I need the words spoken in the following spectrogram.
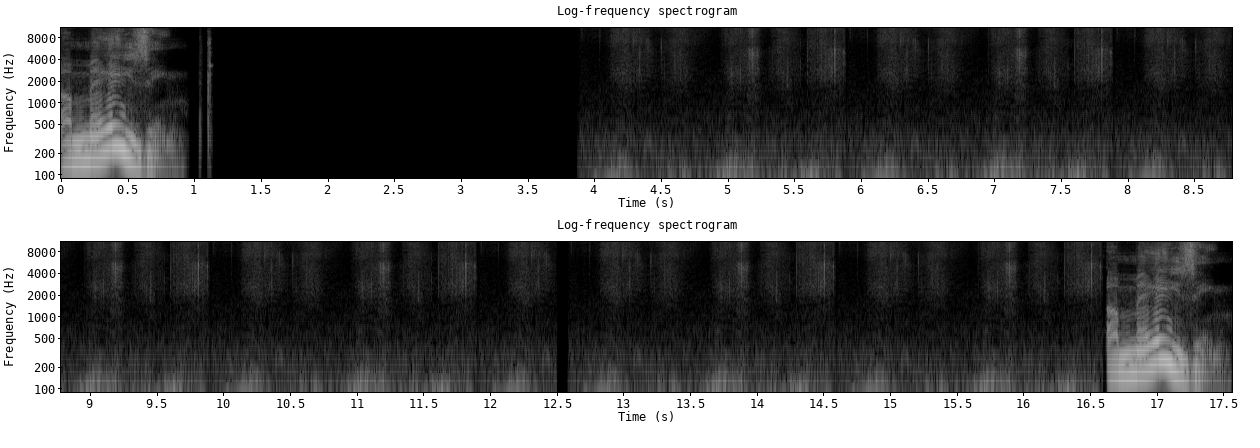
Amazing! Amazing!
